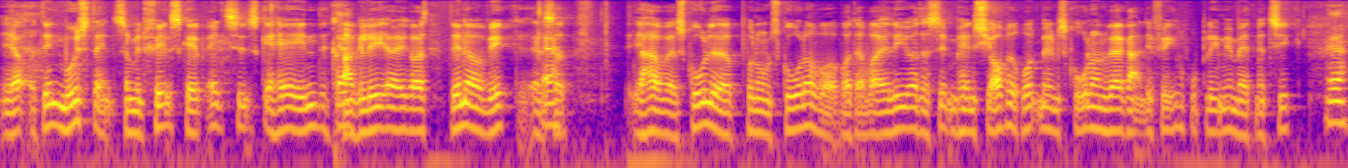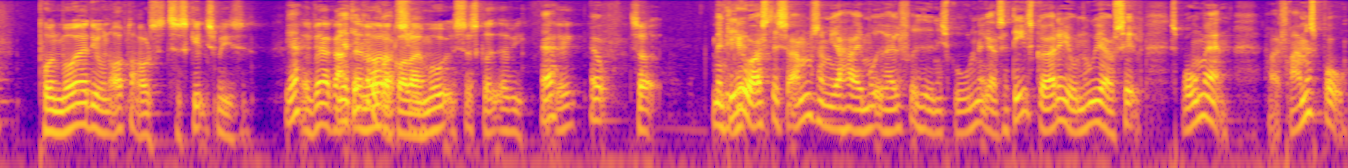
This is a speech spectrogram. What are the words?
Ja, og den modstand, som et fællesskab altid skal have, inden det krakelerer, ikke også? Den er jo væk. Altså, ja. Jeg har været skoleleder på nogle skoler, hvor, hvor der var elever, der simpelthen shoppede rundt mellem skolerne, hver gang de fik et problem i matematik. Ja. På en måde er det jo en opdragelse til skilsmisse. Ja. At hver gang Ja, der er noget, der går dig imod, så skrider vi. Ja, Ikke? jo. Så Men Det det er jo også det samme, som jeg har imod valgfriheden i skolen. Ikke? Altså dels gør det jo, nu er jeg jo selv sprogmand, har et fremmedsprog,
